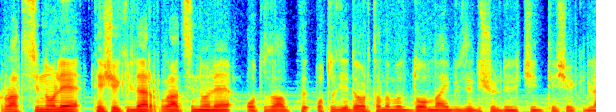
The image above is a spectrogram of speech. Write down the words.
Ratsinole teşekkürler Ratsinole 36 37 ortalamalı dolunay bize düşürdüğün için teşekkürler.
